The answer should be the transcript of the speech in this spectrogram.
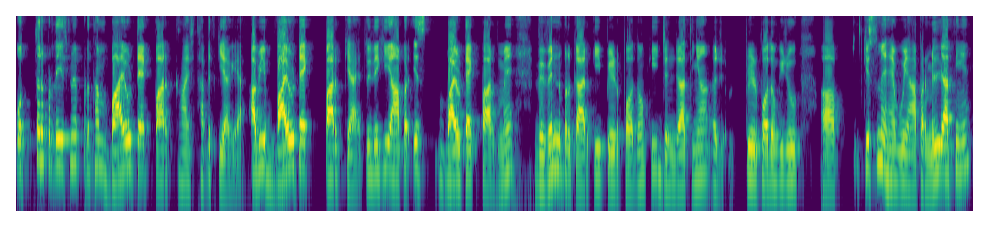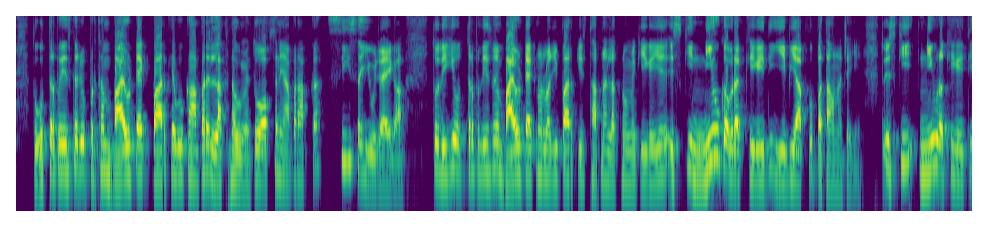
Uttar Pradesh में प्रथम बायोटेक पार्क कहाँ स्थापित किया गया? अब ये बायोटेक पार्क क्या है? तो देखिए, यहाँ पर इस बायोटेक पार्क में विभिन्न प्रकार की पेड़ पौधों की जनजातियाँ पेड़ पौधों की जो किस्में हैं वो यहाँ पर मिल जाती हैं। तो उत्तर प्रदेश का जो प्रथम बायोटेक पार्क है वो कहाँ पर है? लखनऊ में। तो ऑप्शन यहाँ पर आपका सी सही हो जाएगा। तो देखिए, उत्तर प्रदेश में बायोटेक्नोलॉजी पार्क की स्थापना लखनऊ में की गई है। इसकी नींव कब रखी गई थी, ये भी आपको पता होना चाहिए। तो इसकी नींव रखी गई थी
